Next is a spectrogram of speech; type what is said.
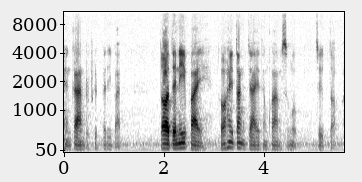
แห่งการประพฤติปฏิบัติ ต่อแต่นี้ไปขอให้ตั้งใจทำความสงบสืบต่อไป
